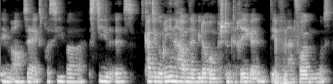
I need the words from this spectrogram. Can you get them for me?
eben auch ein sehr expressiver Stil ist. Kategorien haben dann wiederum bestimmte Regeln, denen mhm. man dann folgen muss.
